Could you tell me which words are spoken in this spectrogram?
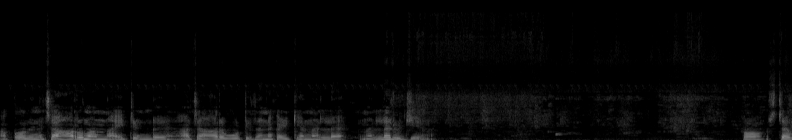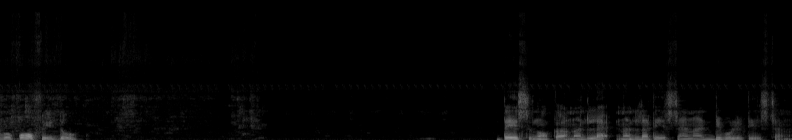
അപ്പോൾ അതിന് ചാറ് നന്നായിട്ടുണ്ട്. ആ ചാറ് കൂട്ടി തന്നെ കഴിക്കാൻ നല്ല നല്ല രുചിയാണ്. അപ്പോൾ സ്റ്റവ് ഒക്കെ ഓഫ് ചെയ്തു. ടേസ്റ്റ് നോക്കാം. നല്ല നല്ല ടേസ്റ്റാണ്. അടിപൊളി ടേസ്റ്റാണ്.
